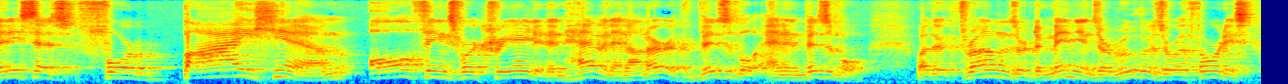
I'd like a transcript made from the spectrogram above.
then he says, For by him all things were created in heaven and on earth, visible and invisible, whether thrones or dominions or rulers or authorities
